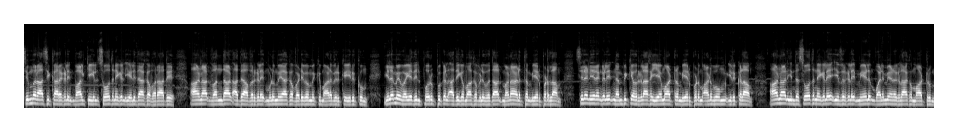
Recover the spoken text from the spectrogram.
சிம்ம ராசிக்காரர்களின் வாழ்க்கையில் சோதனைகள் எளிதாக வராது. ஆனால் வந்தால் அது அவர்களை முழுமையாக வடிவமைக்கும் அளவிற்கு இருக்கும். இளமை வயதில் பொறுப்புகள் அதிகமாக விழுவதால் மன அழுத்தம் ஏற்படலாம். சில நேரங்களில் நம்பிக்கையவர்களாக ஏமாற்றம் ஏற்படும் அனுபவம் இருக்கலாம். ஆனால் இந்த சோதனைகளே இவர்களை மேலும் வலிமையானவர்களாக மாற்றும்.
